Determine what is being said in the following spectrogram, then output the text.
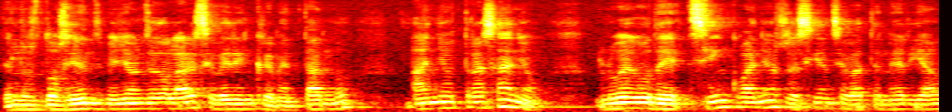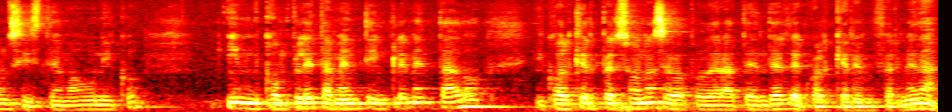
de los 200 millones de dólares se va a ir incrementando año tras año. Luego de cinco años recién se va a tener ya un sistema único completamente implementado y cualquier persona se va a poder atender de cualquier enfermedad.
